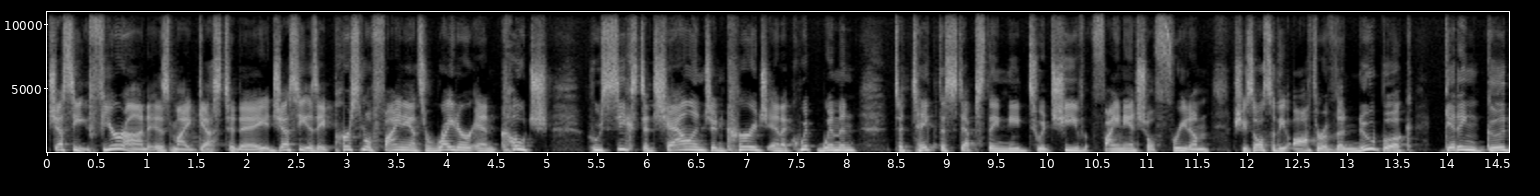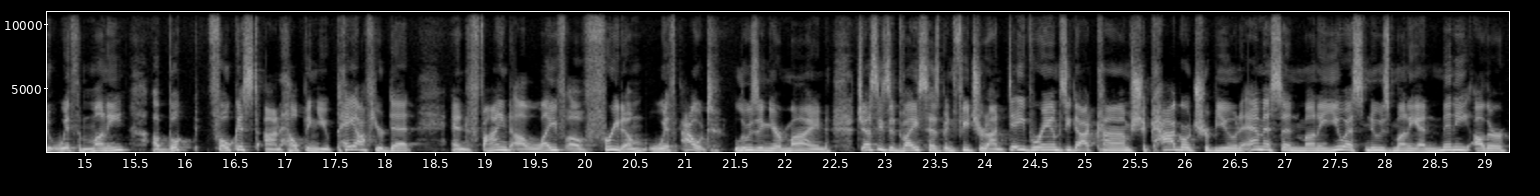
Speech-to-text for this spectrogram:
Jessi Fearon is my guest today. Jessi is a personal finance writer and coach who seeks to challenge, encourage, and equip women to take the steps they need to achieve financial freedom. She's also the author of the new book, Getting Good with Money, a book focused on helping you pay off your debt and find a life of freedom without losing your mind. Jessi's advice has been featured on DaveRamsey.com, Chicago Tribune, MSN Money, US News Money, and many other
